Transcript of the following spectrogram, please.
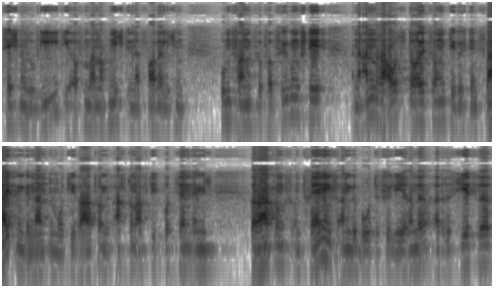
Technologie, die offenbar noch nicht in erforderlichem Umfang zur Verfügung steht. Eine andere Ausdeutung, die durch den zweiten genannten Motivator mit 88 Prozent, nämlich Beratungs- und Trainingsangebote für Lehrende adressiert wird,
